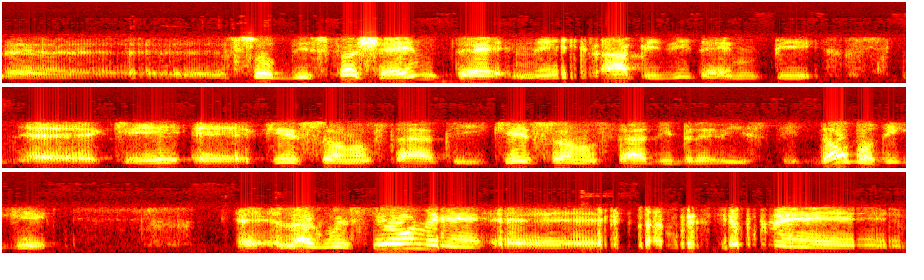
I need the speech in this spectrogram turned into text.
eh, soddisfacente nei rapidi tempi eh, che, eh, che, sono stati, che, sono stati, previsti. Dopodiché eh, la questione, eh, la, questione,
